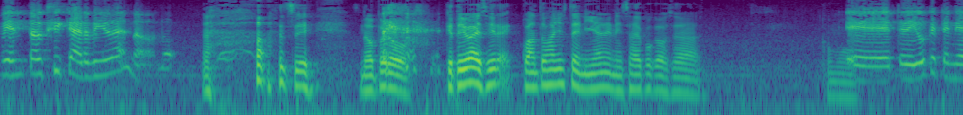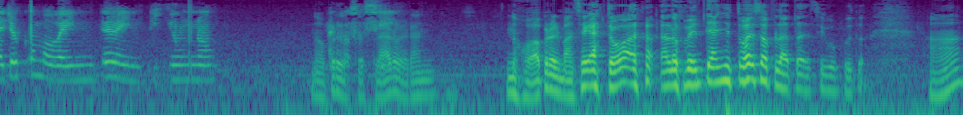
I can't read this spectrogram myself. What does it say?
bien tóxica, ardida, no, no. sí. No, pero, ¿qué te iba a decir? ¿Cuántos años tenían en esa época? O sea, como... Eh, te digo que tenía yo como 20, 21. No, pero eso, claro, eran... No joda, pero el man se gastó a, a los 20 años toda esa plata, ese puta. Ah,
